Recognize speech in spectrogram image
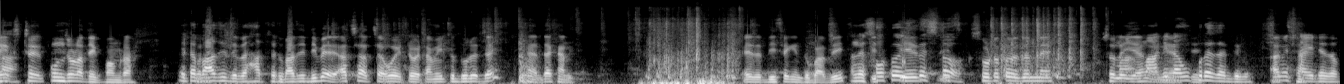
নেক্সট কোন জোড়া দেখব আমরা? এটা বাজি দেবে হাতের। বাজি দিবে? আচ্ছা আচ্ছা ওয়েট ওয়েট আমি একটু দূরে যাই। হ্যাঁ দেখান। এই যে দিছে কিন্তু বাজি। মানে ছোট তো? ছোট তো ওই জন্য ইয়ে মাটিটা উপরে যা দিবে। তুমি আচ্ছা। সাইডে যাও।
